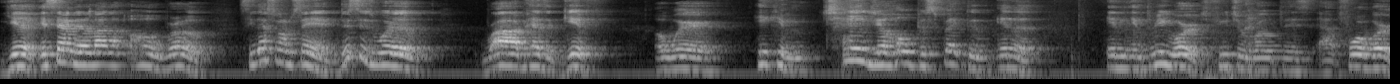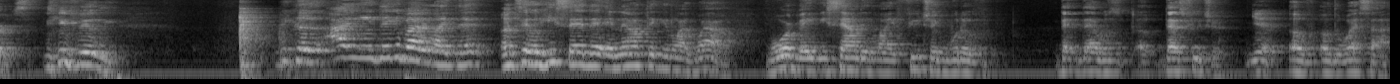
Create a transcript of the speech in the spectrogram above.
yeah, it sounded a lot like, oh, bro. See, that's what I'm saying. This is where Rob has a gift, of where he can change your whole perspective in a, in in three words. Future wrote this out four words. You feel me? Because I didn't think about it like that until he said that, and now I'm thinking like, wow, War Baby sounded like Future would have. That that was uh, that's Future Yeah. of of the West Side.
